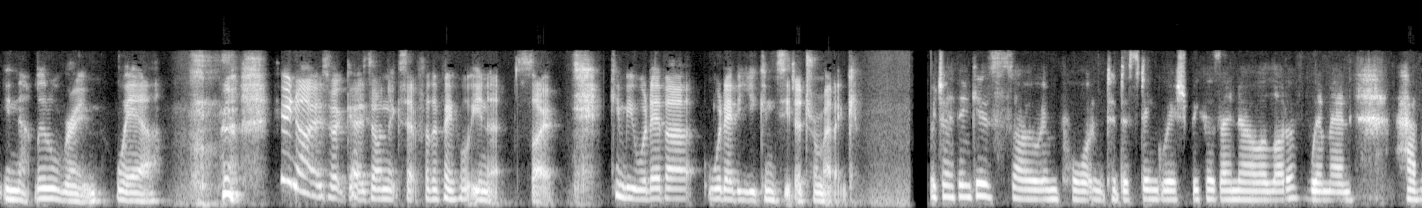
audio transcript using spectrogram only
in that little room where who knows what goes on except for the people in it. So it can be whatever whatever you consider traumatic which I think is so important to distinguish because I know a lot of women have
